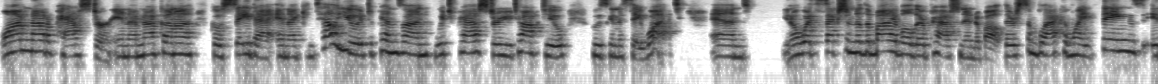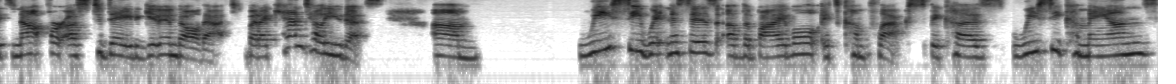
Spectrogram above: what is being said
Well, I'm not a pastor, and I'm not gonna go say that. And I can tell you, it depends on which pastor you talk to, who's gonna say what, and you know what section of the Bible they're passionate about. There's some black and white things. It's not for us today to get into all that, but I can tell you this. Um, we see witnesses of the Bible, it's complex because we see commands,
